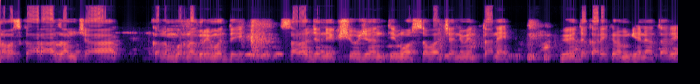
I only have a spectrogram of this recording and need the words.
नमस्कार. आज आमच्या कलंबर नगरीमध्ये सार्वजनिक शिवजयंती महोत्सवाच्या निमित्ताने विविध कार्यक्रम घेण्यात आले.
